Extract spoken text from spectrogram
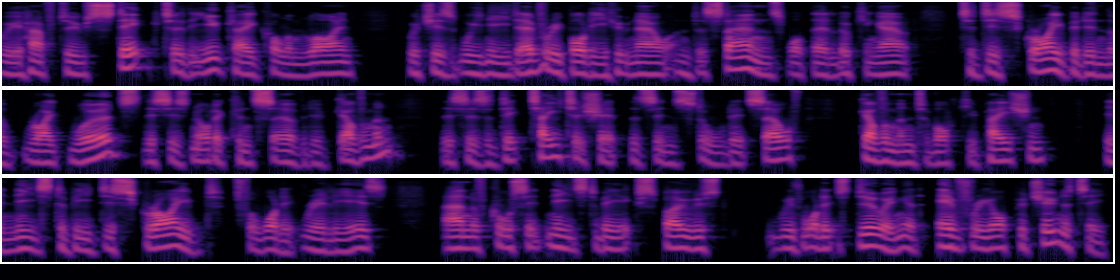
we have to stick to the UK column line, which is we need everybody who now understands what they're looking at to describe it in the right words. This is not a conservative government. This is a dictatorship that's installed itself, government of occupation. It needs to be described for what it really is. And of course, it needs to be exposed with what it's doing at every opportunity.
